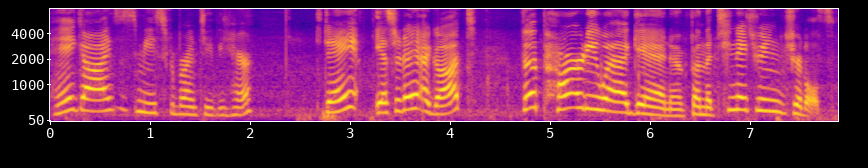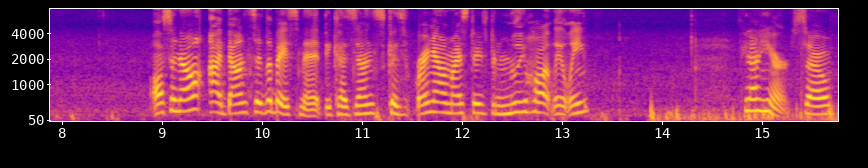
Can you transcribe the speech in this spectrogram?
Hey guys, it's me, Scribbern TV here. Today, yesterday, I got the Party Wagon from the Teenage Mutant Ninja Turtles. Also now, I bounced in the basement because because right now my state's been really hot lately. Down here, so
